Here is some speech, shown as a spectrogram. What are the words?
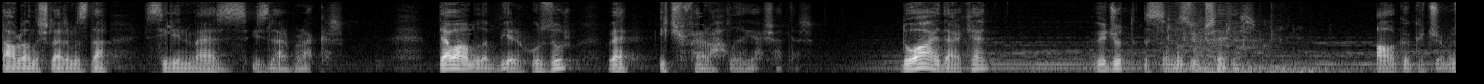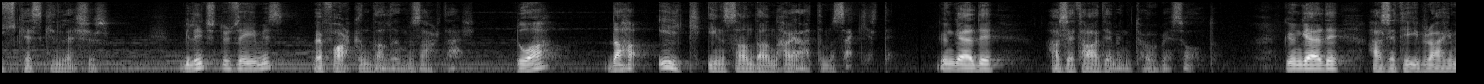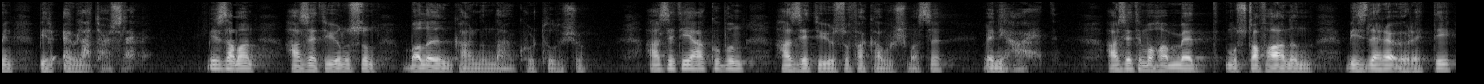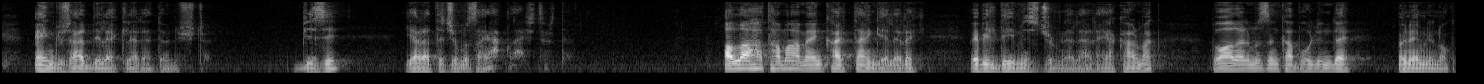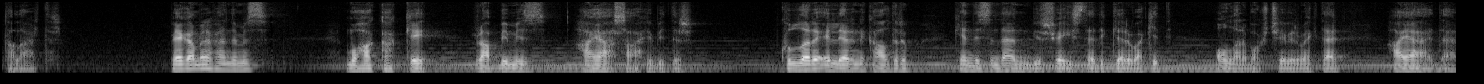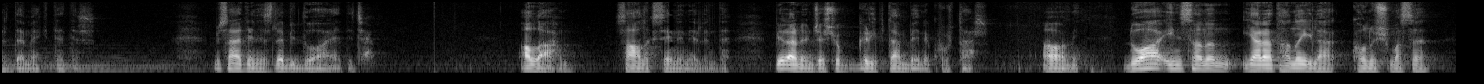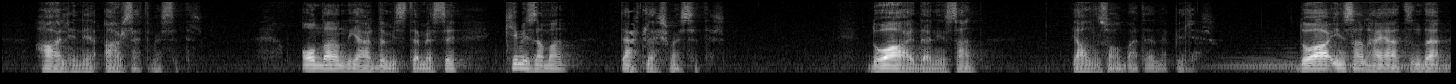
davranışlarımızda silinmez izler bırakır. Devamlı bir huzur ve iç ferahlığı yaşatır. Dua ederken vücut ısımız yükselir. Algı gücümüz keskinleşir. Bilinç düzeyimiz ve farkındalığımız artar. Dua daha ilk insandan hayatımıza girdi. Gün geldi Hazreti Adem'in tövbesi oldu. Gün geldi Hazreti İbrahim'in bir evlat özlemi. Bir zaman Hazreti Yunus'un balığın karnından kurtuluşu, Hazreti Yakup'un Hazreti Yusuf'a kavuşması ve nihayet Hazreti Muhammed Mustafa'nın bizlere öğrettiği en güzel dileklere dönüştü. Bizi yaratıcımıza yaklaştırdı. Allah'a tamamen kalpten gelerek ve bildiğimiz cümlelerle yakarmak dualarımızın kabulünde önemli noktalardır. Peygamber Efendimiz muhakkak ki Rabbimiz haya sahibidir. Kulları ellerini kaldırıp kendisinden bir şey istedikleri vakit onları boş çevirmekten haya eder demektedir. Müsaadenizle bir dua edeceğim. Allah'ım sağlık senin elinde. Bir an önce şu gripten beni kurtar. Amin. Dua insanın yaratanıyla konuşması, halini arz etmesidir. Ondan yardım istemesi, kimi zaman dertleşmesidir. Dua eden insan yalnız olmadığını bilir. Dua insan hayatında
